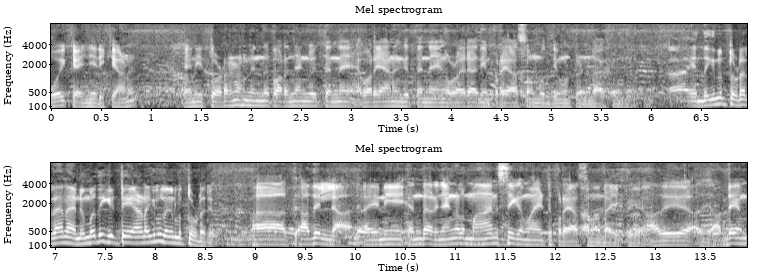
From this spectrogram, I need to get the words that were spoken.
പോയി കഴിഞ്ഞിരിക്കുകയാണ്. ഇനി തുടരണമെന്ന് പറഞ്ഞെങ്കിൽ തന്നെ പറയുകയാണെങ്കിൽ തന്നെ വളരെയധികം പ്രയാസവും ബുദ്ധിമുട്ടും ഉണ്ടാക്കുന്നുണ്ട് എന്തെങ്കിലും തുടരാൻ അനുമതി കിട്ടുകയാണെങ്കിൽ നിങ്ങൾ തുടരും. അതില്ല. ഇനി എന്താ പറയുക ഞങ്ങൾ മാനസികമായിട്ട് പ്രയാസമുണ്ടായിപ്പോയി. അത് അദ്ദേഹം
